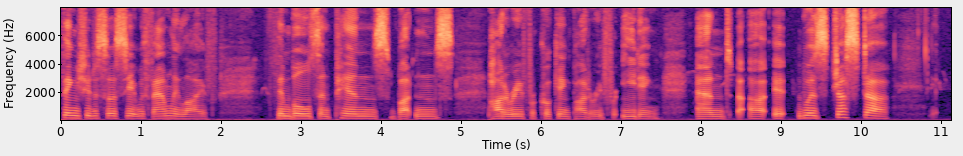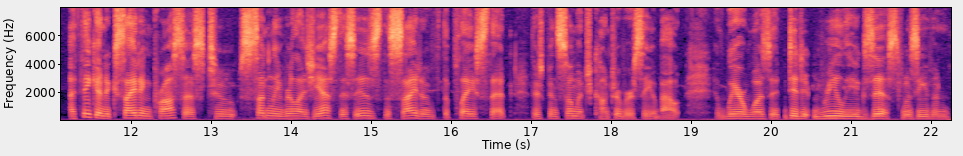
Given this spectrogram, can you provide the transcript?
things you'd associate with family life thimbles and pins, buttons, pottery for cooking, pottery for eating. And uh, it was just, uh, I think, an exciting process to suddenly realize yes, this is the site of the place that there's been so much controversy about. Where was it? Did it really exist? Was even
